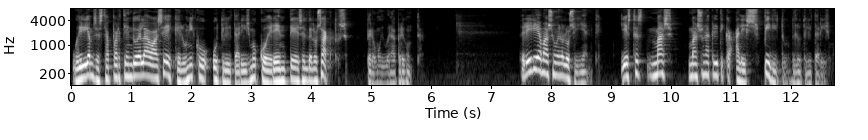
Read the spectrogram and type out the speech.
Williams está partiendo de la base de que el único utilitarismo coherente es el de los actos. Pero muy buena pregunta. Pero diría más o menos lo siguiente, y esta es más, más una crítica al espíritu del utilitarismo.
